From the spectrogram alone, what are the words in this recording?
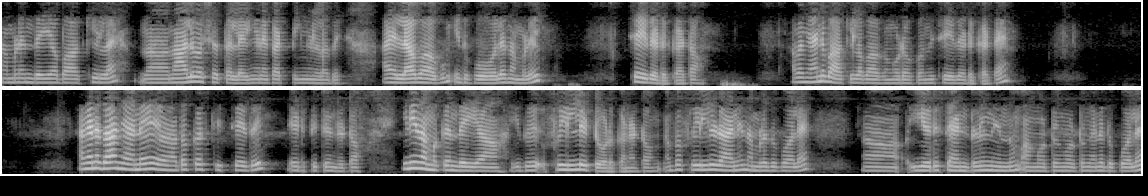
നമ്മൾ എന്ത് ചെയ്യുക ബാക്കിയുള്ള നാല് വശത്തല്ലേ ഇങ്ങനെ കട്ടിങ് ഉള്ളത്. ആ എല്ലാ ഭാഗവും ഇതുപോലെ നമ്മൾ ചെയ്തെടുക്കാം കേട്ടോ. അപ്പോൾ ഞാൻ ബാക്കിയുള്ള ഭാഗം കൂടെ ഒക്കെ ഒന്ന് ചെയ്തെടുക്കട്ടെ. അങ്ങനെ ഇതാ ഞാൻ അതൊക്കെ സ്റ്റിച്ച് ചെയ്ത് എടുത്തിട്ടുണ്ട് കേട്ടോ. ഇനി നമുക്ക് എന്ത് ചെയ്യുക ഇത് ഫ്രില്ലിട്ട് കൊടുക്കണം കേട്ടോ. അപ്പോൾ ഫ്രില്ലിടാൻ നമ്മളിതുപോലെ ഈ ഒരു സെന്ററിൽ നിന്നും അങ്ങോട്ടും ഇങ്ങോട്ടും ഇങ്ങനെ ഇതുപോലെ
